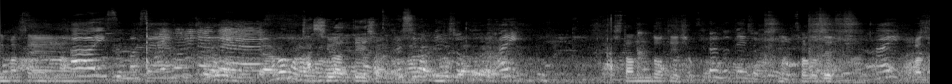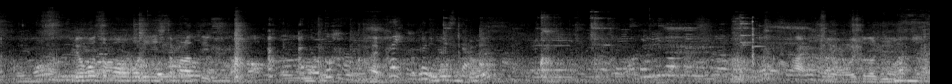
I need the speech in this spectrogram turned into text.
いません。はい、すいません。柏定食定食。はい、スタンド定食スタンド定食。スタンド定食はい。わかんない両方ともおごりにしてもらっていいですか？あ、あのご飯。はい、わかりました。はい、いただきます。こ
